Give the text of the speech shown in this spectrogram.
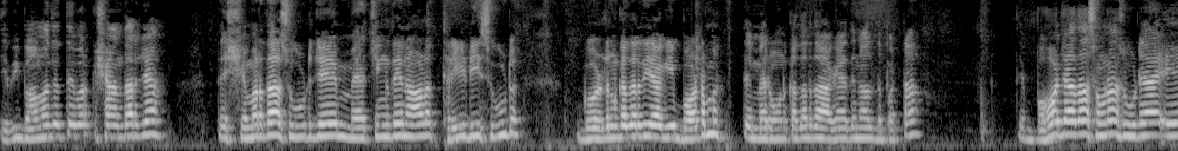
ਇਹ ਵੀ ਬਾਹਾਂ ਦੇ ਉੱਤੇ ਵਰਕ ਸ਼ਾਨਦਾਰ ਜਿਹਾ। ਤੇ ਸ਼ਿਮਰ ਦਾ ਸੂਟ ਜੇ ਮੈਚਿੰਗ ਦੇ ਨਾਲ 3D ਸੂਟ 골ਡਨ ਕਲਰ ਦੀ ਆ ਗਈ ਬਾਟਮ ਤੇ ਮੈਰੂਨ ਕਲਰ ਦਾ ਆ ਗਿਆ ਇਹਦੇ ਨਾਲ ਦੁਪੱਟਾ। ਤੇ ਬਹੁਤ ਜ਼ਿਆਦਾ ਸੋਹਣਾ ਸੂਟ ਆ, ਇਹ,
